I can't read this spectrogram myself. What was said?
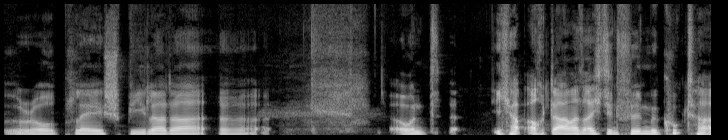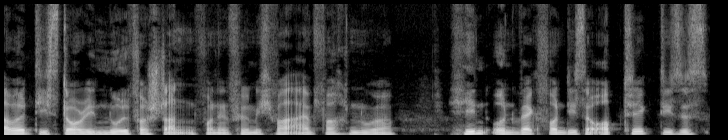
Roleplay-Spieler da. und ich habe auch damals, als ich den Film geguckt habe, die Story null verstanden von dem Film. Ich war einfach nur hin und weg von dieser Optik, dieses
